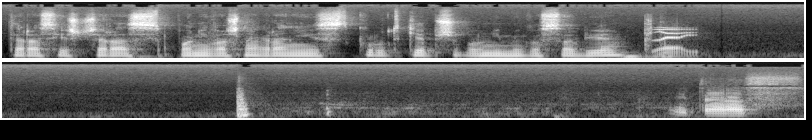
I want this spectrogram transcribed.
Teraz jeszcze raz, ponieważ nagranie jest krótkie, przypomnimy go sobie. I teraz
